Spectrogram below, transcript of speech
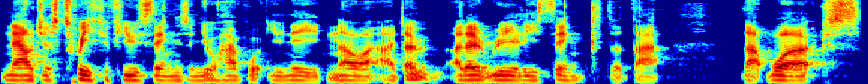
now just tweak a few things and you'll have what you need. No, I, I don't. I don't really think that that that works.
